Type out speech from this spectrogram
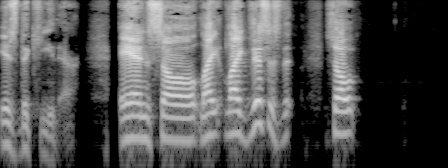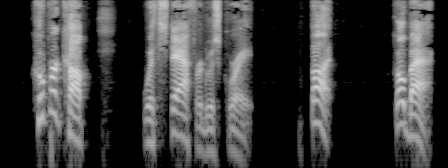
is the key there. And so, like, like this is the so Cooper Kupp with Stafford was great. But go back.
